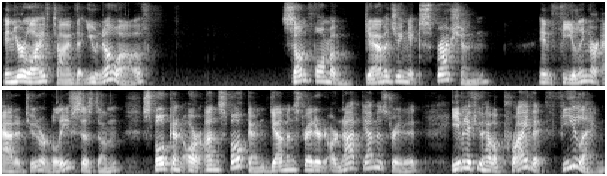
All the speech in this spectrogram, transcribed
in your lifetime that you know of some form of damaging expression in feeling or attitude or belief system, spoken or unspoken, demonstrated or not demonstrated, even if you have a private feeling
